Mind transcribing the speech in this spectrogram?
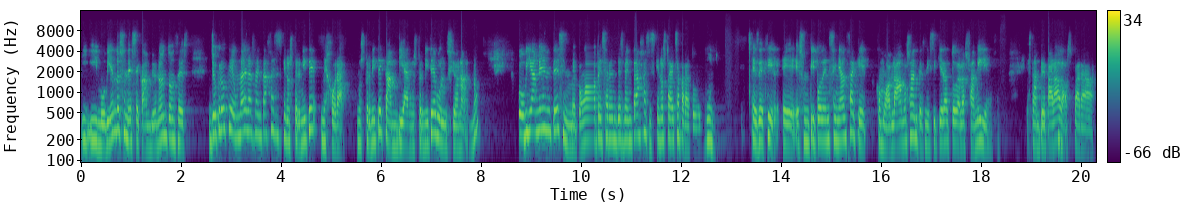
y, moviéndose en ese cambio. ¿no? Entonces, yo creo que una de las ventajas es que nos permite mejorar, nos permite cambiar, nos permite evolucionar. ¿no? Obviamente, si me pongo a pensar en desventajas, es que no está hecha para todo el mundo. Es decir, eh, es un tipo de enseñanza que, como hablábamos antes, ni siquiera todas las familias están preparadas para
